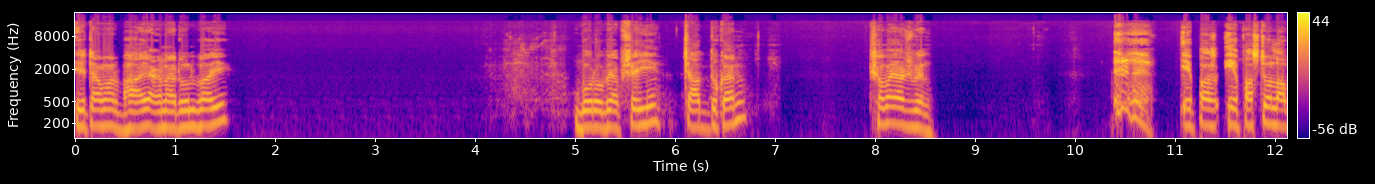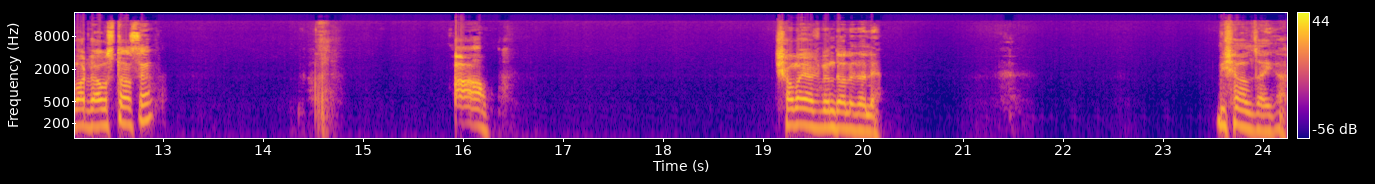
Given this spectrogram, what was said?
এটা আমার ভাই আনারুল ভাই। বড় ব্যবসায়ী, চার দোকান। সবাই আসবেন। এ পাশ এ পাশটাও লাভার ব্যবস্থা আছে। আও। সবাই আসবেন দলে দলে। বিশাল জায়গা।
